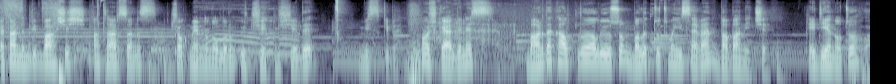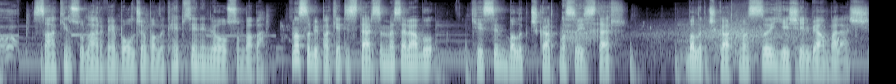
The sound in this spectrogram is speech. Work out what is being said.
Efendim bir bahşiş atarsanız çok memnun olurum. 3.77 Cık, mis gibi. Hoş geldiniz. Bardak altlığı alıyorsun balık tutmayı seven baban için. Hediye notu. Sakin sular ve bolca balık hep seninle olsun baba. Nasıl bir paket istersin? Mesela bu kesin balık çıkartması ister. Balık çıkartması yeşil bir ambalaj.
